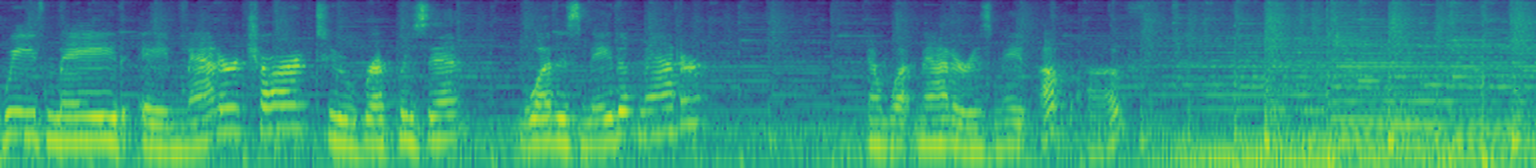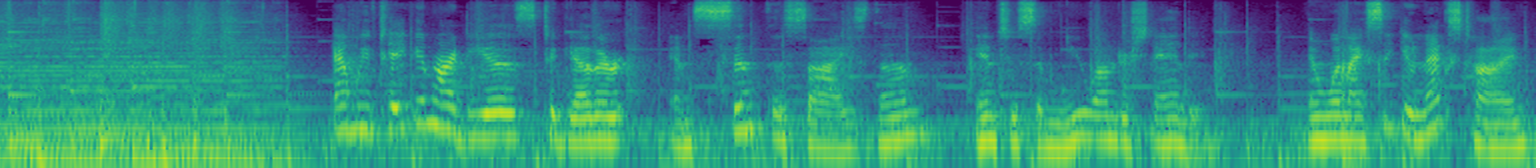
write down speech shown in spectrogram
We've made a matter chart to represent what is made of matter and what matter is made up of. And we've taken ideas together and synthesized them into some new understanding. And when I see you next time,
